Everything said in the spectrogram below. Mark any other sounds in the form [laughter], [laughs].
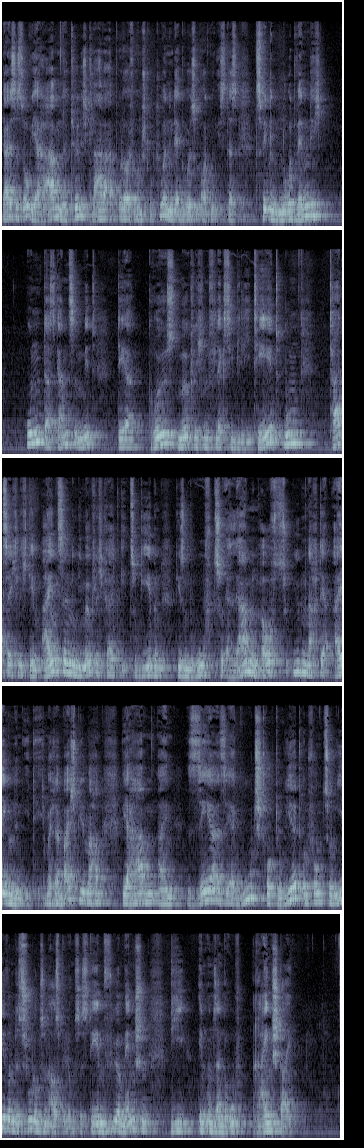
Da ist es so, wir haben natürlich klare Abläufe und Strukturen. In der Größenordnung ist das zwingend notwendig und das Ganze mit der größtmöglichen Flexibilität, um tatsächlich dem Einzelnen die Möglichkeit zu geben, diesen Beruf zu erlernen und auszuüben nach der eigenen Idee. Ich möchte ein Beispiel machen. Wir haben ein sehr, sehr gut strukturiert und funktionierendes Schulungs- und Ausbildungssystem für Menschen, die in unseren Beruf reinsteigen.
